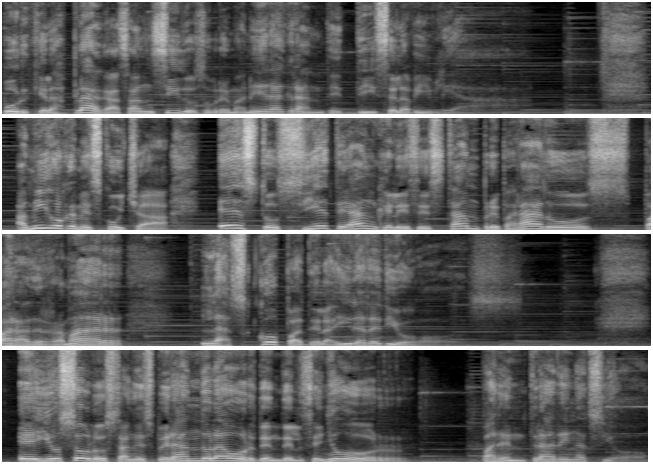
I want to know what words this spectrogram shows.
porque las plagas han sido sobremanera grandes, dice la Biblia. Amigo que me escucha, estos siete ángeles están preparados para derramar las copas de la ira de Dios. Ellos solo están esperando la orden del Señor para entrar en acción.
